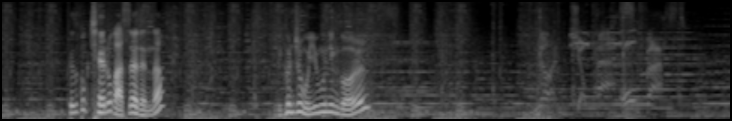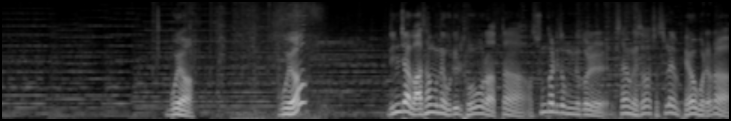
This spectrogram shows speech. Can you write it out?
그래도 꼭 쟤로 갔어야 됐나? 이건 좀 의문인걸 뭐야 뭐야? 닌자 마사문에 우리를 도우러 왔다 어, 순간이동 능력을 사용해서 저 슬라임을 베어버려라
